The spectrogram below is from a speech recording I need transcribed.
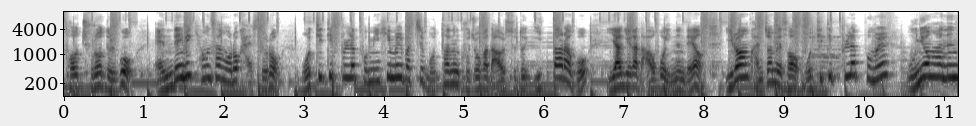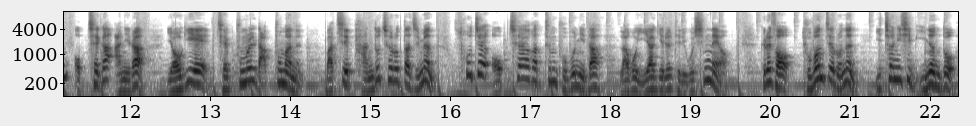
더 줄어들고 엔데믹 현상으로 갈수록 OTT 플랫폼이 힘을 받지 못하는 구조가 나올 수도 있다라고 이야기가 나오고 있는데요. 이러한 관점에서 OTT 플랫폼을 운영하는 업체가 아니라 여기에 제품을 납품하는 마치 반도체로 따지면 소재 업체와 같은 부분이다 라고 이야기를 드리고 싶네요. 그래서 두 번째로는 2022년도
